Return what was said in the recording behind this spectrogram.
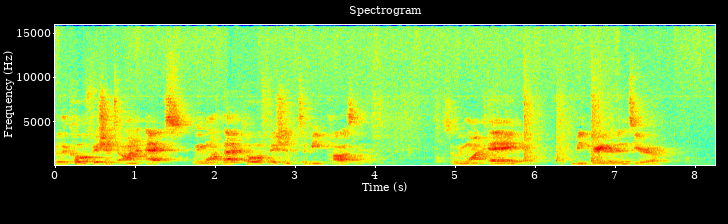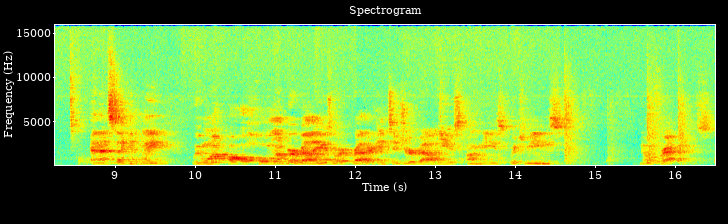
for the coefficient on x, we want that coefficient to be positive. So we want a to be greater than 0. And then secondly, we want all whole number values, or rather integer values on these, which means no fractions.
